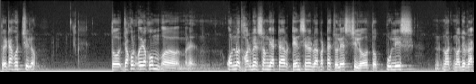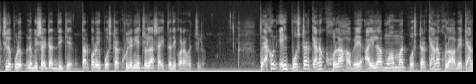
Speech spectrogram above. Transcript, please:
তো এটা হচ্ছিল, তো যখন ওই রকম মানে অন্য ধর্মের সঙ্গে একটা টেনশনের ব্যাপারটা চলে এসেছিল, তো পুলিশ নজর রাখছিল পুরো মানে বিষয়টার দিকে। তারপর ওই পোস্টার খুলে নিয়ে চলে আসা ইত্যাদি করা হচ্ছিল। তো এখন এই পোস্টার কেন খোলা হবে, আই লাভ মোহাম্মদ পোস্টার কেন খোলা হবে, কেন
